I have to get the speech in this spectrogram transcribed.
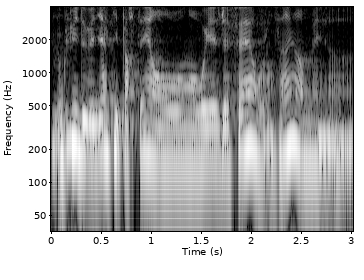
Donc lui il devait dire qu'il partait en, en voyage d'affaires, ou j'en sais rien, mais. euh,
